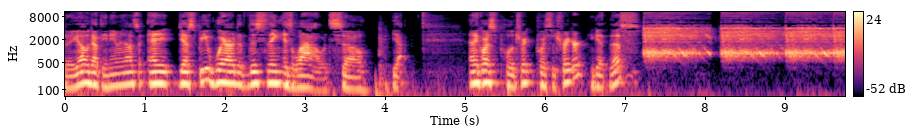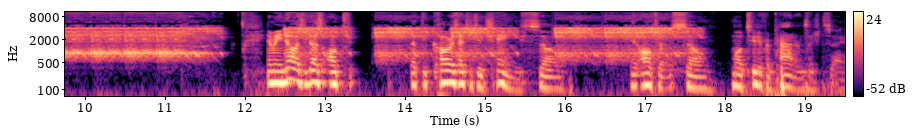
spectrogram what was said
So y'all got the name announcement. And just be aware that this thing is loud. So, yeah. And of course, pull the trick, push the trigger. You get this. I mean, notice it does alter, that the colors actually do change. So, it alters. So, well, two different patterns, I should say.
